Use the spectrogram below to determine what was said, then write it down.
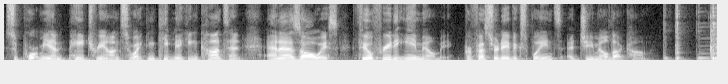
Support me on Patreon so I can keep making content. And as always, feel free to email me, ProfessorDaveExplains at gmail.com.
